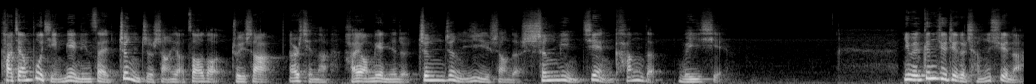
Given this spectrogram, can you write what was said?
他将不仅面临在政治上要遭到追杀，而且呢还要面临着真正意义上的生命健康的危险。因为根据这个程序呢，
